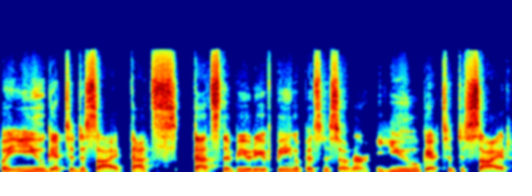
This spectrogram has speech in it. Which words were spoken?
But you get to decide. That's that's the beauty of being a business owner. You get to decide.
